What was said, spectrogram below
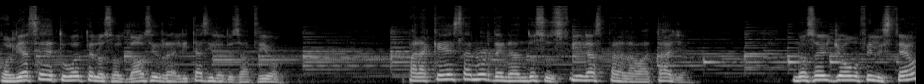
Goliat se detuvo ante los soldados israelitas y los desafió. ¿Para qué están ordenando sus filas para la batalla? ¿No soy yo un filisteo?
